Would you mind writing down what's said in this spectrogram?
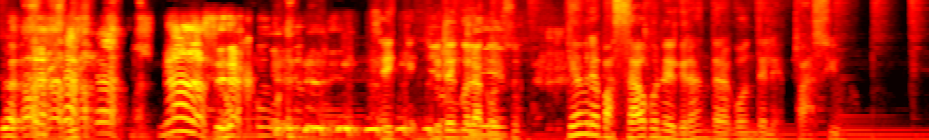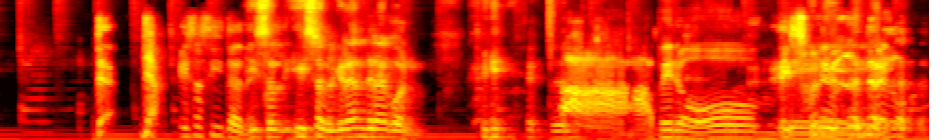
Nada será como. Yo tengo la consulta. ¿Qué habrá pasado con el gran dragón del espacio? Ya, ya, esa cita. hizo, hizo el gran dragón. Ah, pero hombre. Es el gran dragón.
